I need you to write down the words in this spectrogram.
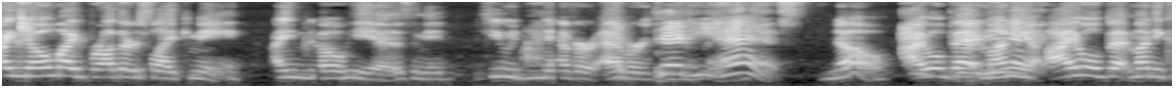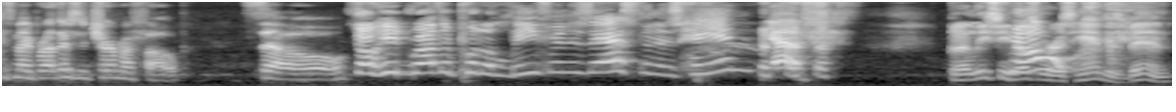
I know my brother's like me. I know he is, and he he would never ever. I bet he it. has. No, I I will bet bet money. I will bet money because my brother's a germaphobe. So So he'd rather put a leaf in his ass than his hand? yes. but at least he knows where his hand has been.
